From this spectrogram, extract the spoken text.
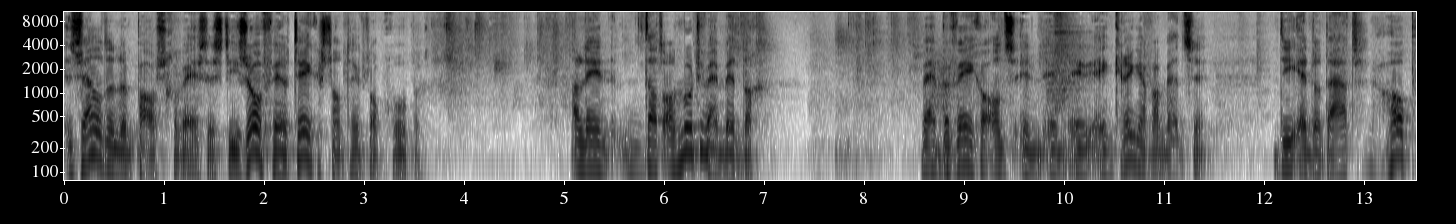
zelden een paus geweest is die zoveel tegenstand heeft opgeroepen. Alleen dat ontmoeten wij minder. Wij bewegen ons in, in, in, in kringen van mensen die inderdaad hoop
